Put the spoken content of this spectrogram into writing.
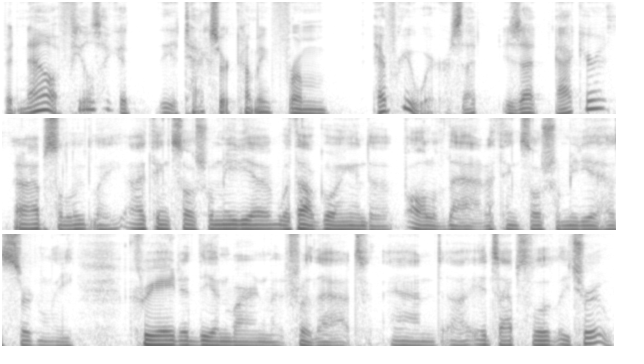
But now it feels like it, the attacks are coming from everywhere. Is that is that accurate? Absolutely. I think social media, without going into all of that, I think social media has certainly created the environment for that, and uh, it's absolutely true.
